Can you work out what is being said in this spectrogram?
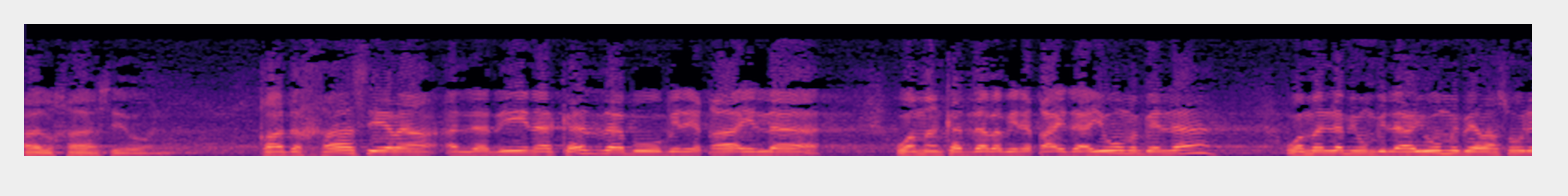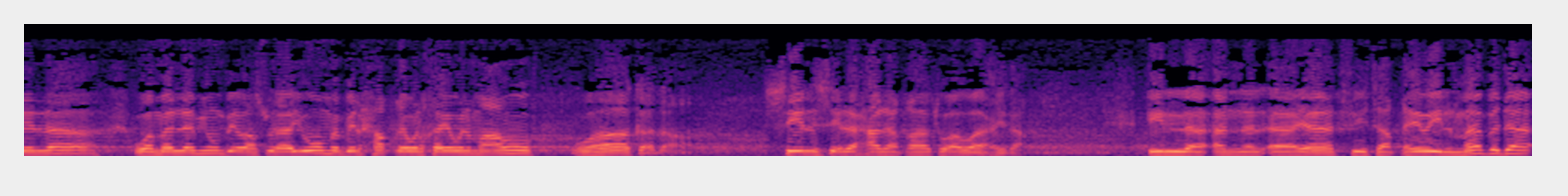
الخاسرون. قد خسر الذين كذبوا بلقاء الله. ومن كذب بلقاء الله يؤمن بالله ومن لم يؤمن بالله يؤمن برسول الله ومن لم يؤمن برسول الله يؤمن بالحق والخير والمعروف. وهكذا. سلسلة حلقاتها واحدة. إلا أن الآيات في تقرير المبدأ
